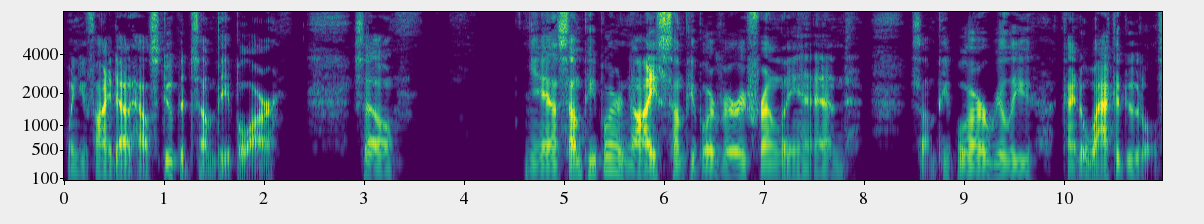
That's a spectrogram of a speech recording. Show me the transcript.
when you find out how stupid some people are. So, yeah, some people are nice, some people are very friendly, and some people are really kind of wackadoodles.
